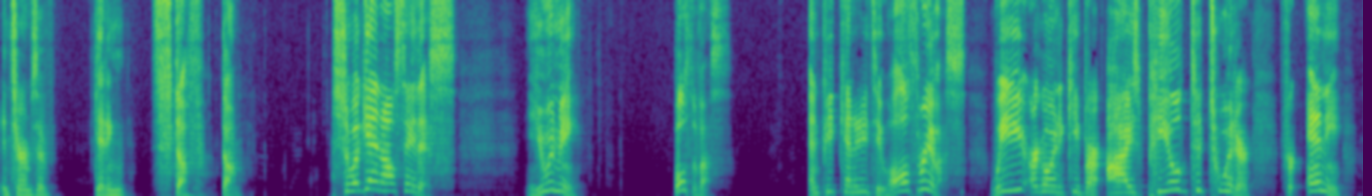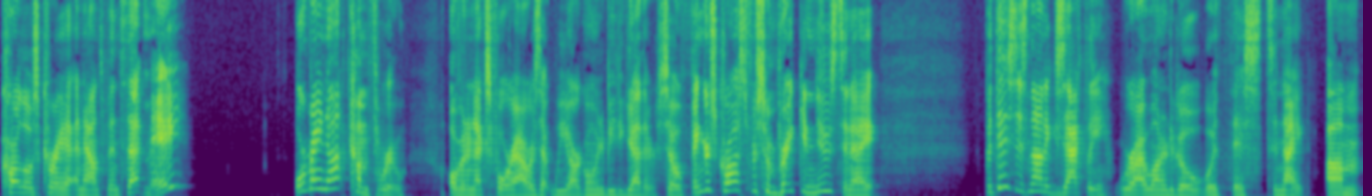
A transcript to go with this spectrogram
in terms of getting stuff done. So again, I'll say this. You and me, both of us, and Pete Kennedy, too. All three of us. We are going to keep our eyes peeled to Twitter for any Carlos Correa announcements that may or may not come through over the next four hours that we are going to be together. So fingers crossed for some breaking news tonight. But this is not exactly where I wanted to go with this tonight. Um,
